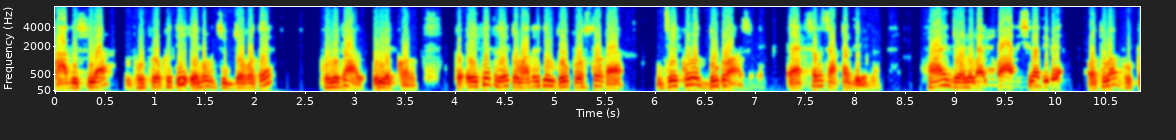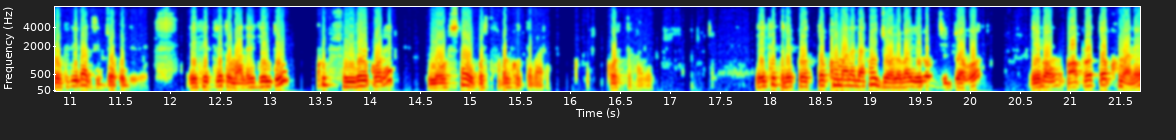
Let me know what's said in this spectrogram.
আদিশিলা ভূপ্রকৃতি এবং জীবজগতের ভূমিকা উল্লেখ করো। তো এই ক্ষেত্রে তোমাদের কিন্তু প্রশ্নটা যে কোনো দুটো আসবে। একসাথে চারটা দিবে না। হয় জলবায়ু বা আদিশিলা দিবে অথবা ভূপ্রকৃতি বা জীবজগৎ দিবে। এক্ষেত্রে তোমাদের কিন্তু খুব সুন্দর করে নোটসটা উপস্থাপন করতে পারে, করতে হবে। এক্ষেত্রে প্রত্যক্ষ মানে দেখো জলবায়ু এবং জীবজগৎ এবং অপ্রত্যক্ষ মানে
